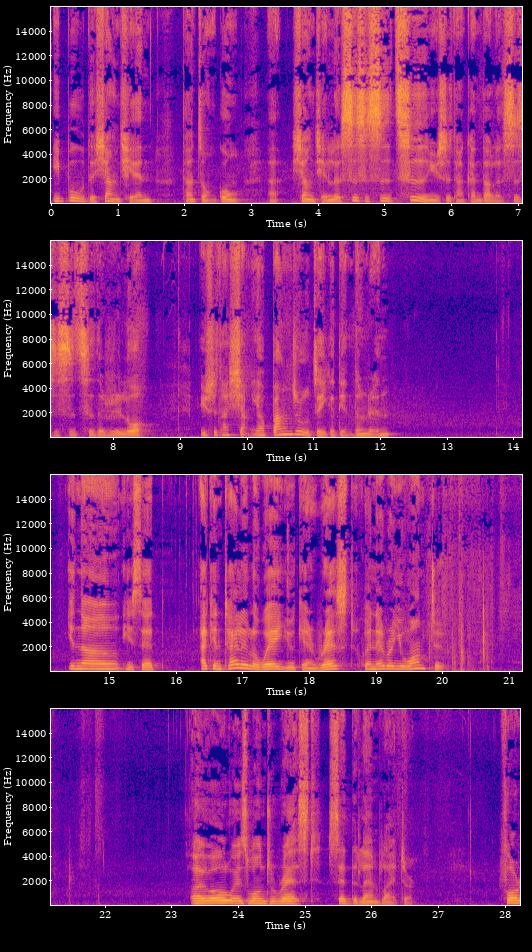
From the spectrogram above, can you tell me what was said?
一步的向前。他总共呃向前了四十四次，于是他看到了四十四次的日落。于是他想要帮助这个点灯人。You know, he said, I can tell you the way you can rest whenever you want to. I always want to rest, said the lamplighter. For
